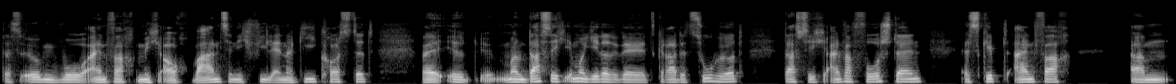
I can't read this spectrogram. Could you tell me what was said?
das irgendwo einfach mich auch wahnsinnig viel Energie kostet, weil man darf sich immer, jeder, der jetzt gerade zuhört, darf sich einfach vorstellen, es gibt einfach ähm,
